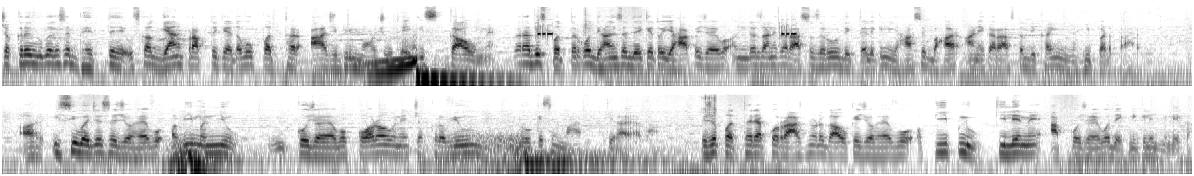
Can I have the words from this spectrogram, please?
चक्रव्यूह कैसे भेदते हैं, उसका ज्ञान प्राप्त किया था, वो पत्थर आज भी मौजूद है इस गाँव में। अगर आप इस पत्थर को ध्यान से देखें तो यहाँ पे जो है वो अंदर जाने का रास्ता ज़रूर दिखता है, लेकिन यहाँ से बाहर आने का रास्ता दिखाई नहीं पड़ता है। और इसी वजह से जो है वो अभिमन्यु को जो है वो कौरव ने, चक्रव्यूह धोखे से मार गिराया था। ये जो पत्थर है, आपको राजनोड़ गाँव के जो है वो पीपलू किले में आपको जो है वो देखने के लिए मिलेगा।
